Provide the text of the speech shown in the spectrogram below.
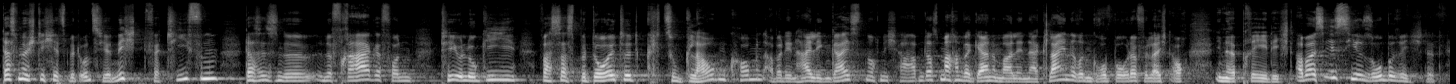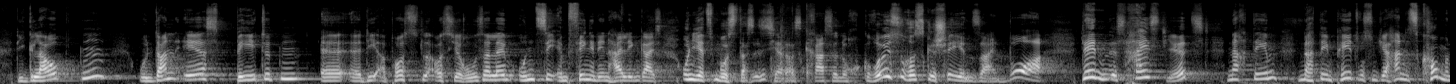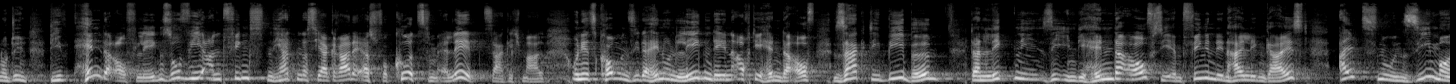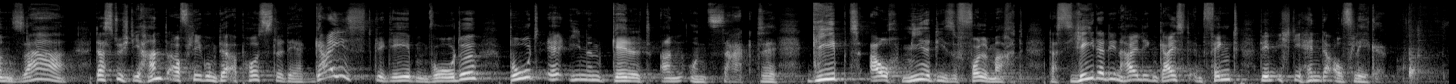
Das möchte ich jetzt mit uns hier nicht vertiefen. Das ist eine, eine, Frage von Theologie, was das bedeutet, zum Glauben kommen, aber den Heiligen Geist noch nicht haben. Das machen wir gerne mal in einer kleineren Gruppe oder vielleicht auch in der Predigt. Aber es ist hier so berichtet. Die glaubten und dann erst beteten äh, äh, die Apostel aus Jerusalem und sie empfingen den Heiligen Geist. Und jetzt muss, das ist ja das Krasse, noch Größeres geschehen sein. Boah, denn es heißt jetzt, nachdem, nachdem Petrus und Johannes kommen und die, die Hände auflegen, so wie an Pfingsten, die hatten das ja gerade erst vor kurzem erlebt, sag ich mal. Und jetzt kommen sie dahin und legen denen auch die Hände auf. Sagt die Bibel, dann legten sie ihnen die Hände auf, sie empfingen den Heiligen Geist. Als nun Simon sah, dass durch die Handauflegung der der Apostel der Geist gegeben wurde, bot er ihnen Geld an und sagte, gebt auch mir diese Vollmacht, dass jeder den Heiligen Geist empfängt, dem ich die Hände auflege.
